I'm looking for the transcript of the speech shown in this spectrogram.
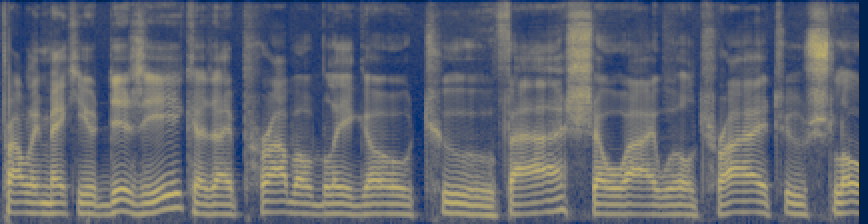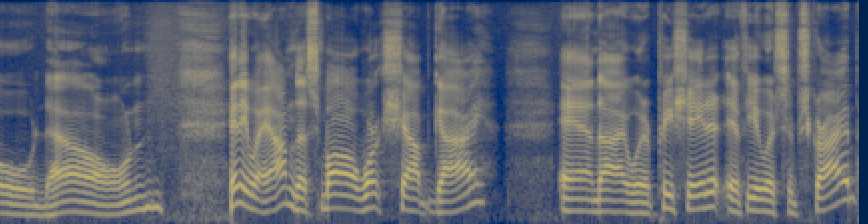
probably make you dizzy because I probably go too fast so I will try to slow down. Anyway, I'm the small workshop guy and I would appreciate it if you would subscribe.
